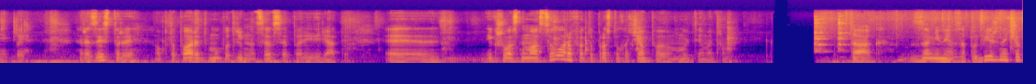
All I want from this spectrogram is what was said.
якби, резистори, оптопари, тому потрібно це все перевіряти. Е, якщо у вас немає осцилографа, то просто хоча б е, мультиметром. Так, замінив запобіжничок.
